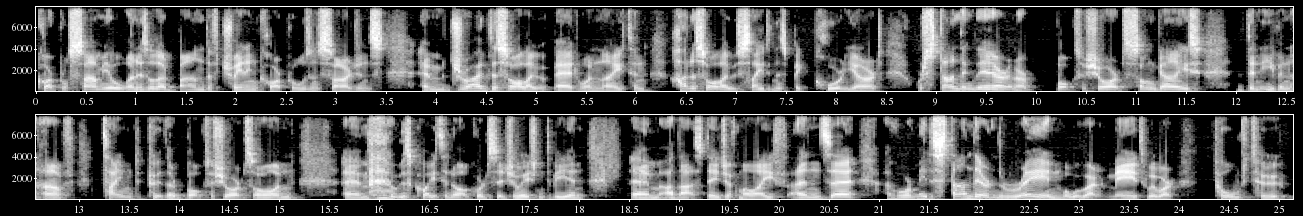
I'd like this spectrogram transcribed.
Corporal Samuel and his other band of training corporals and sergeants um, dragged us all out of bed one night and had us all outside in this big courtyard. We're standing there in our boxer shorts. Some guys didn't even have time to put their boxer shorts on. Um, it was quite an awkward situation to be in um, at that stage of my life, and uh, and we were made to stand there in the rain. Well, we weren't made; we were told to.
